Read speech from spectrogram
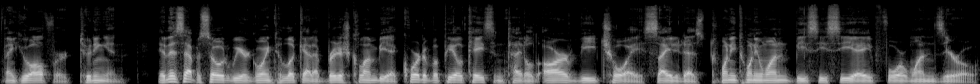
Thank you all for tuning in. In this episode, we are going to look at a British Columbia Court of Appeal case entitled R v Choi, cited as 2021 BCCA 410.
